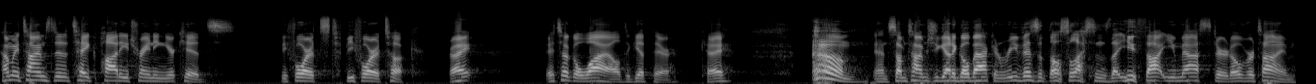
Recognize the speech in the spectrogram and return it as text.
How many times did it take potty training your kids before, it's, before it took, right? It took a while to get there, okay? and sometimes you got to go back and revisit those lessons that you thought you mastered over time.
